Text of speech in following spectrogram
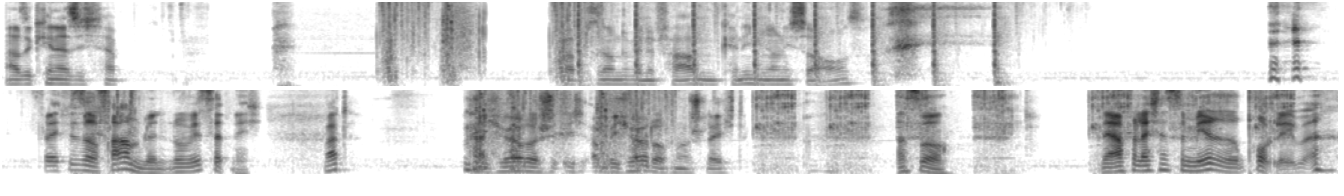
Also Kinders, ich hab... Ich hab besonders mit den Farben, kenne ich mich noch nicht so aus. Vielleicht bist du auch farbenblind, du weißt das nicht. Was? Ich höre, sch- ich, aber ich höre doch nur schlecht. Ach so. Ja, vielleicht hast du mehrere Probleme.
